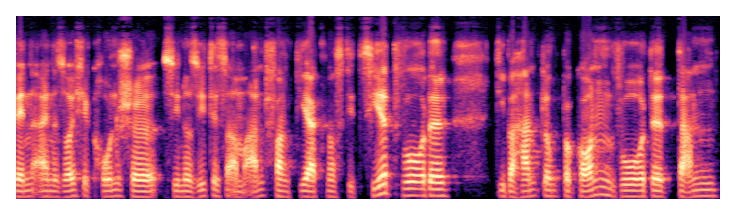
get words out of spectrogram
wenn eine solche chronische Sinusitis am Anfang diagnostiziert wurde, die Behandlung begonnen wurde, dann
